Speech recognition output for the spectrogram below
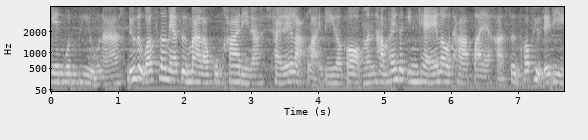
เย็นบนผิวนะรู้สึกว่าเครื่องนี้ซื้อมาเราคุ้มค่าดีนะ ใช้ได้หลากหลายดีแล้วก็มันทำให้สกินแคร์ให้เราทาไปอะค่ะ ซึมเข้าผิวได้ดีจ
